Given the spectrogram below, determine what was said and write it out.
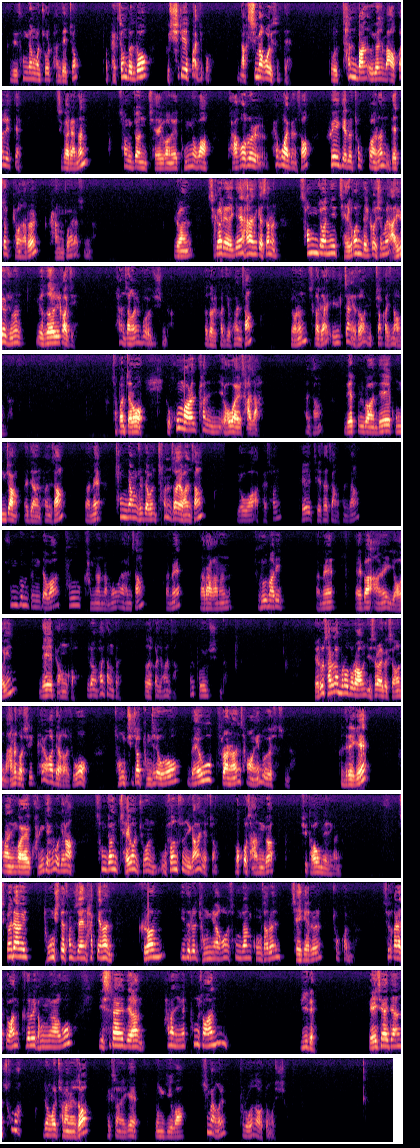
그들이 성전 건축을 반대했죠. 또 백성들도 그 시리에 빠지고 낙심하고 있을 때, 또 찬반 의견이 막 엇갈릴 때, 지가랴는 성전 재건의 동료와 과거를 회고하면서 회개를 촉구하는 내적 변화를 강조하였습니다. 이러한 지가랴에게 하나님께서는 성전이 재건될 것임을 알려주는 여덟 가지 환상을 보여주십니다. 여덟 가지 환상. 이거는 스가랴 1장에서 6장까지 나옵니다. 첫 번째로 그 홍마를 탄 여호와의 사자 환상, 내 뿔과 내 공장에 대한 환상, 그 다음에 청량줄 잡은 천사의 환상, 여호와 앞에 선 대제사장 환상, 순금등대와 두 감람나무 한상, 그 다음에 날아가는 두루마리, 그 다음에 에바 안의 여인, 네 병거, 이런 환상들, 여덟 가지 환상을 보여주십니다. 예루살렘으로 돌아온 이스라엘 백성은 많은 것이 폐허가 되어가지고 정치적, 경제적으로 매우 불안한 상황에 놓여 있었습니다. 그들에게 하나님과의 관계 회복이나 성전 재건축은 우선순위가 아니었죠. 먹고 사는 것이 더 우선이니까요. 시가랴의 동시대 선지자인 학계는 그런 이들을 격려하고 성전 공사를 재개를 촉구합니다. 시가랴 또한 그들을 격려하고 이스라엘에 대한 하나님의 풍성한 미래, 메시아에 대한 소망 이런 걸 전하면서 백성에게 용기와 희망을 불어넣었던 것이죠.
